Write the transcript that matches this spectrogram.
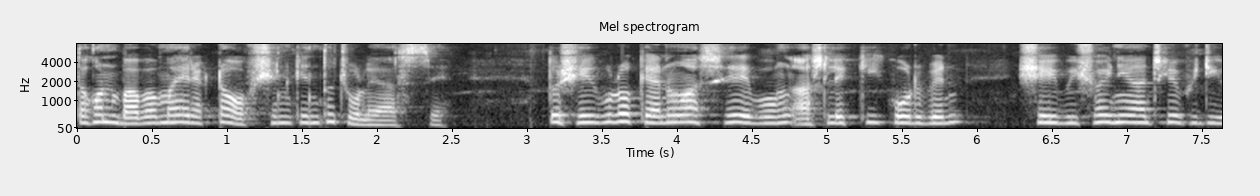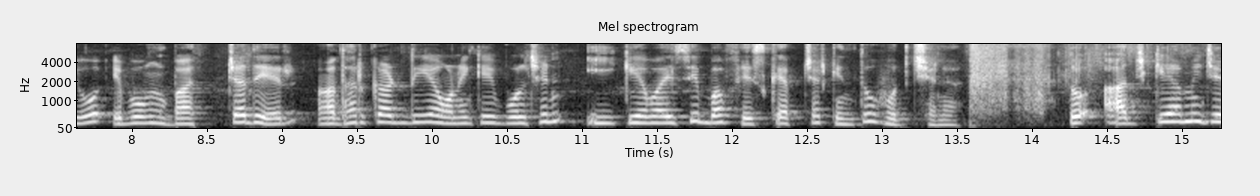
তখন বাবা মায়ের একটা অপশন কিন্তু চলে আসছে। তো সেইগুলো কেন আসে এবং আসলে কি করবেন? সেই বিষয় নিয়ে আজকে ভিডিও এবং বাচ্চাদের আধার কার্ড দিয়ে অনেকেই বলছেন ই কেওয়াইসি বা ফেস ক্যাপচার কিন্তু হচ্ছে না। তো আজকে আমি যে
